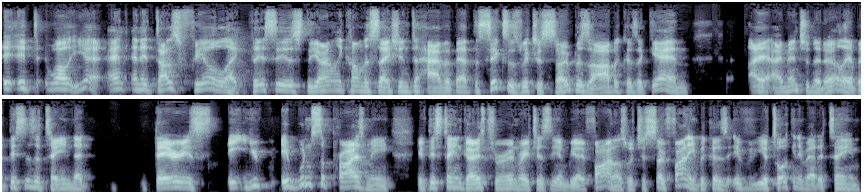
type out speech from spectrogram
It, it, well, yeah, and and it does feel like this is the only conversation to have about the Sixers, which is so bizarre because again, I, I mentioned it earlier, but this is a team that there is it, you. It wouldn't surprise me if this team goes through and reaches the NBA Finals, which is so funny because if you're talking about a team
